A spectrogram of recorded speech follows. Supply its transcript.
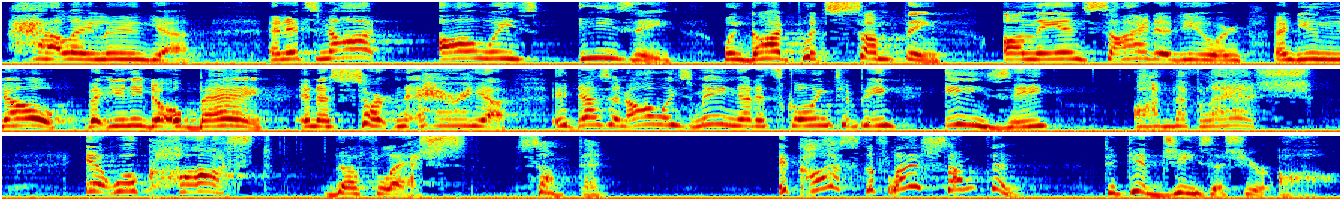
Hallelujah. And it's not always easy when God puts something on the inside of you or, and you know that you need to obey in a certain area. It doesn't always mean that it's going to be easy on the flesh. It will cost the flesh something. It costs the flesh something to give Jesus your all.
